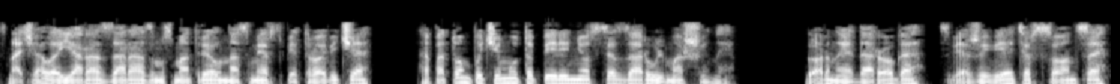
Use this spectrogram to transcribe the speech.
Сначала я раз за разом смотрел на смерть Петровича, а потом почему-то перенесся за руль машины. Горная дорога, свежий ветер, солнце,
